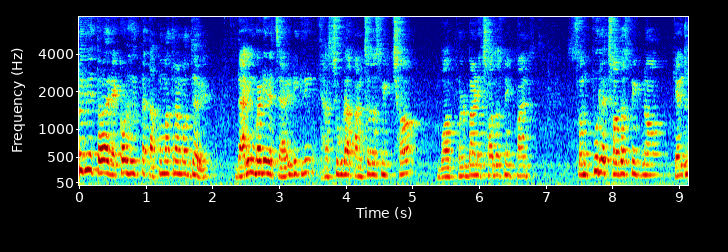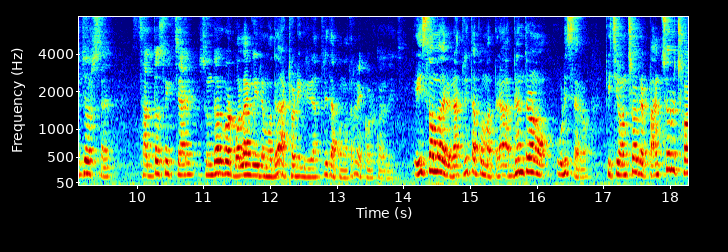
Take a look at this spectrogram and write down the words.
ଡିଗ୍ରୀ ତଳେ ରେକର୍ଡ ହୋଇଥିବା ତାପମାତ୍ରା ମଧ୍ୟରେ ଦାରିଙ୍ଗବାଡ଼ିରେ ଚାରି ଡିଗ୍ରୀ ଝାରସୁଗୁଡ଼ା ପାଞ୍ଚ ଦଶମିକ ଛଅ ବ- ଫୁଲବାଣୀ ଛଅ ଦଶମିକ ପାଞ୍ଚ ସୋନପୁରରେ ଛଅ ଦଶମିକ ନଅ କେନ୍ଦୁଝର ସା- ସାତ ଦଶମିକ ଚାରି ସୁନ୍ଦରଗଡ଼ ବଲାଙ୍ଗୀରରେ ମଧ୍ୟ ଆଠ ଡିଗ୍ରୀ ରାତ୍ରି ତାପମାତ୍ରା ରେକର୍ଡ କରାଯାଇଛି। ଏହି ସମୟରେ ରାତ୍ରି ତାପମାତ୍ରା ଆଭ୍ୟନ୍ତରୀଣ ଓଡ଼ିଶାର କିଛି ଅଞ୍ଚଳରେ ପାଞ୍ଚରୁ ଛଅ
